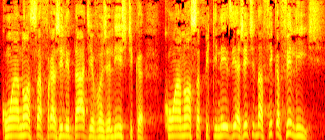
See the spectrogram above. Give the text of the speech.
Com a nossa fragilidade evangelística, com a nossa pequenez, e a gente ainda fica feliz.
